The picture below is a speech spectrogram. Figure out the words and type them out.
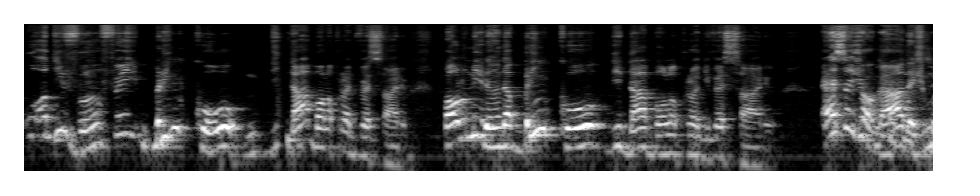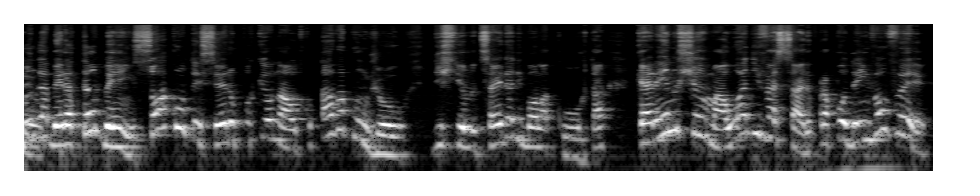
O Odivan fez, brincou de dar a bola para o adversário. Paulo Miranda brincou de dar a bola para o adversário. Essas jogadas, Mangabeira também, só aconteceram porque o Náutico estava com um jogo de estilo de saída de bola curta, querendo chamar o adversário para poder envolver.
